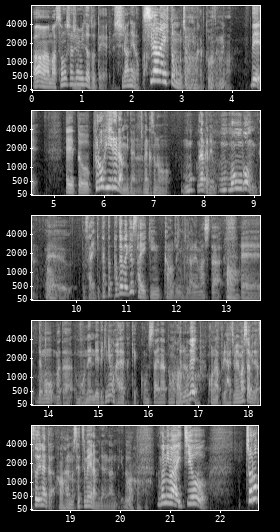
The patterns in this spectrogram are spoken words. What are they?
あーまあその写真を見たとて知らねえのか。知らない人ももちろんいるから当然ね。あでえっ、とプロフィール欄みたいななんかそのもなんかね文言みたいな、うん。えー最近。たた例えばだけど最近彼女に振られました、あえーでもまたもう年齢的にも早く結婚したいなと思ってるのではあはこのアプリ始めましたみたいな。そういうなんかはああの説明欄みたいなのがあるんだけどあそこには一応ちょろっ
